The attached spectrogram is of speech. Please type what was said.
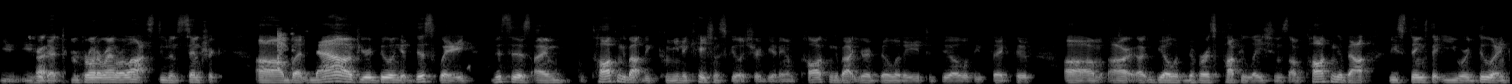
you, you hear right. that term thrown around a lot, student centric. Um, but now, if you're doing it this way, this is I'm talking about the communication skills you're getting. I'm talking about your ability to deal with effective um, or, uh, deal with diverse populations. I'm talking about these things that you are doing,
